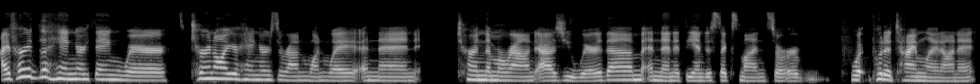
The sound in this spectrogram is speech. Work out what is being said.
I've heard the hanger thing where turn all your hangers around one way and then turn them around as you wear them and then at the end of six months or put, put a timeline on it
